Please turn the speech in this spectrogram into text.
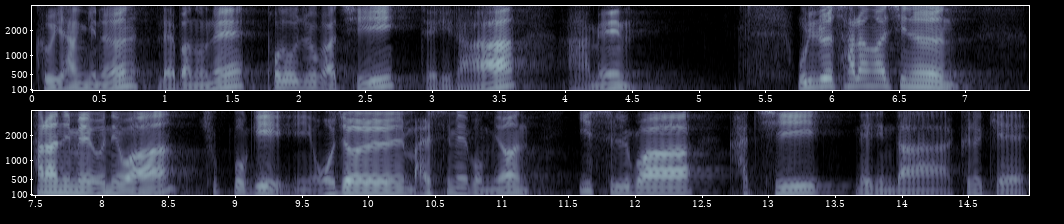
그 향기는 레바논의 포도주 같이 되리라. 아멘. 우리를 사랑하시는 하나님의 은혜와 축복이 5절 말씀에 보면 이슬과 같이 내린다 그렇게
